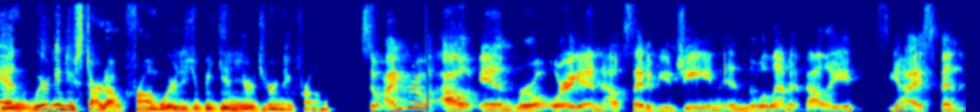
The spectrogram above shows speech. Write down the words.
And where did you start out from? Where did you begin your journey from? So I grew out in rural Oregon, outside of Eugene in the Willamette Valley. Yeah, I spent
